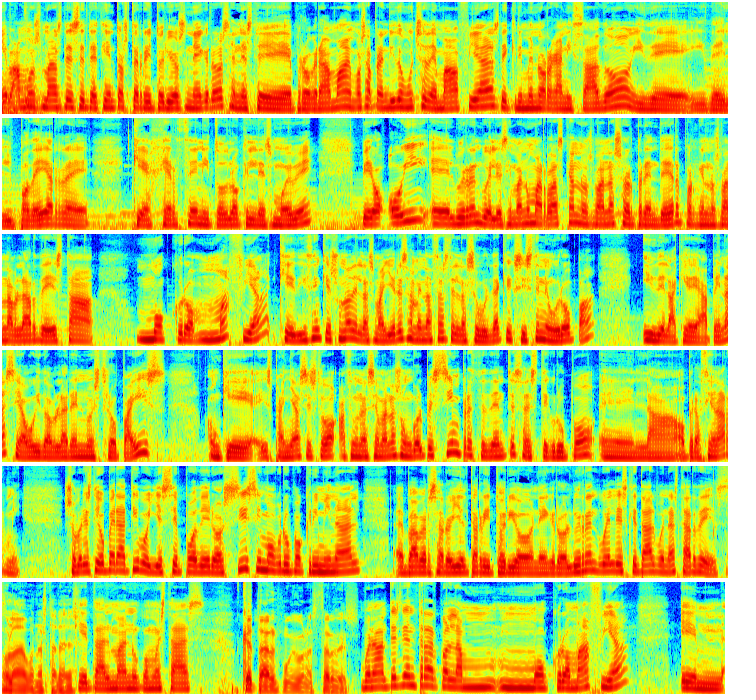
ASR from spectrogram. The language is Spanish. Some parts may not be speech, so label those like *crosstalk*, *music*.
llevamos más de 700 territorios negros en este programa. Hemos aprendido mucho de mafias, de crimen organizado y, de, del poder eh, que ejercen y todo lo que les mueve. Pero hoy eh, Luis Rendueles y Manu Marlasca nos van a sorprender porque nos van a hablar de esta mocromafia, que dicen que es una de las mayores amenazas de la seguridad que existe en Europa y de la que apenas se ha oído hablar en nuestro país. Aunque España asestó hace unas semanas un golpe sin precedentes a este grupo en la Operación Army. Sobre este operativo y ese poderosísimo grupo criminal eh, va a versar hoy el territorio negro. Luis Rendueles, ¿qué tal? Buenas tardes. Hola, buenas tardes. ¿Qué tal, Manu? ¿Cómo estás? ¿Qué tal? Muy buenas tardes. Bueno, antes de entrar con la mocromafia, eh,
